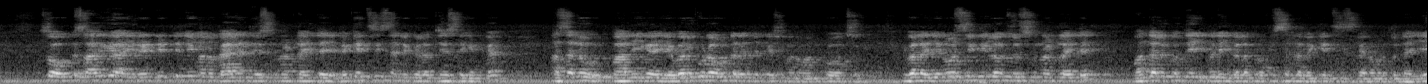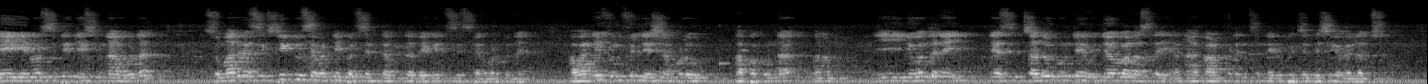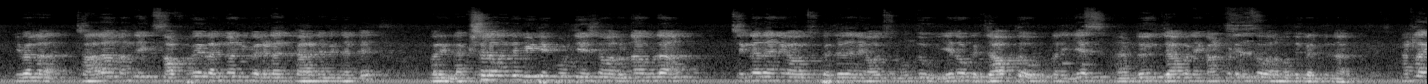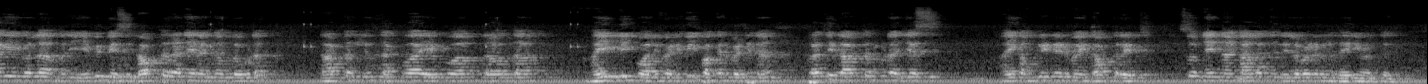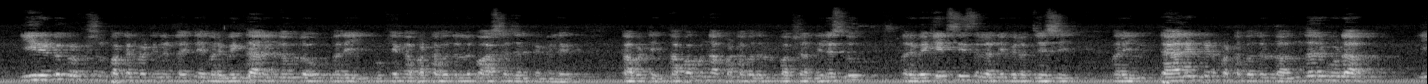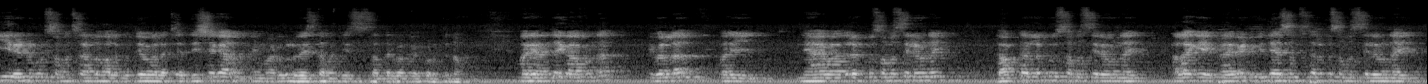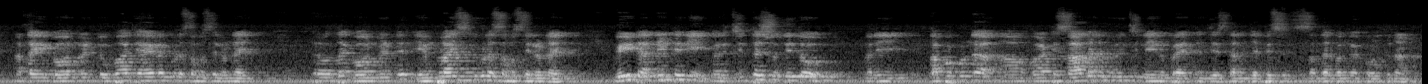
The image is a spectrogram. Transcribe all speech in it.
సో ఒక్కసారిగా ఈ రెండింటిని మనం బ్యాలెన్స్ చేసుకున్నట్లయితే వేకెన్సీస్ అన్ని ఫిలప్ చేస్తే కనుక అసలు ఖాళీగా ఎవరు కూడా ఉంటారని చెప్పేసి మనం అనుకోవచ్చు. ఇవాళ యూనివర్సిటీలో చూసుకున్నట్లయితే వందల కొద్ది మరి ఇవాళ ప్రొఫెసర్ల వేకెన్సీస్ కనబడుతున్నాయి. ఏ యూనివర్సిటీ తీసుకున్నా కూడా సుమారుగా sixty to seventy percent of the vacancies కనబడుతున్నాయి. అవన్నీ ఫుల్ఫిల్ చేసినప్పుడు తప్పకుండా మనం ఈ యువతని చదువుకుంటే ఉద్యోగాలు వస్తాయి అన్న కాన్ఫిడెన్స్ నిరూపించే దిశగా వెళ్ళొచ్చు. ఇవాళ చాలా మంది సాఫ్ట్వేర్ రంగానికి వెళ్ళడానికి కారణం ఏంటంటే మరి లక్షల మంది బీటెక్ పూర్తి చేసిన వాళ్ళు ఉన్నా కూడా చిన్నదాన్ని కావచ్చు పెద్దదాన్ని కావచ్చు ముందు ఏదో ఒక జాబ్తో మరి ఎస్ ఐఎమ్ డూయింగ్ జాబ్ అనే కాన్ఫిడెన్స్తో వాళ్ళ ముందుకు వెళ్తున్నారు. అట్లాగే ఇవాళ మరి ఏబిపిఎస్ డాక్టర్ అనే రంగంలో కూడా డాక్టర్లు తక్కువ ఎక్కువ తర్వాత హైలీ క్వాలిఫైడ్కి పక్కన పెట్టిన ప్రతి డాక్టర్ కూడా yes I completed my doctorate so నేను నా కాలంలో నిలబడగల ధైర్యం ఉంటుంది. ఈ రెండు ప్రొఫెషన్ పక్కన పెట్టినట్లయితే మరి మిగతా రంగంలో మరి ముఖ్యంగా పట్టభద్రులకు ఆశ్చర్యజనకంగా లేదు. కాబట్టి తప్పకుండా పట్టభద్రుల పక్షాన్ని నిలుస్తూ మరి వేకెన్సీస్లన్నీ ఫిలప్ చేసి మరి టాలెంటెడ్ పట్టభద్రులు అందరూ కూడా ఈ రెండు మూడు సంవత్సరాల్లో వాళ్ళకు ఉద్యోగాలు వచ్చే దిశగా మేము అడుగులు వేస్తామని చేసి సందర్భంగా కొడుతున్నాం మరి అంతేకాకుండా ఇవల్ల మరి న్యాయవాదులకు సమస్యలు ఉన్నాయి డాక్టర్లకు సమస్యలు ఉన్నాయి అలాగే ప్రైవేట్ విద్యా సంస్థలకు సమస్యలు ఉన్నాయి అట్లాగే గవర్నమెంట్ ఉపాధ్యాయులకు కూడా సమస్యలు ఉన్నాయి. తర్వాత గవర్నమెంట్ ఎంప్లాయీస్కి కూడా సమస్యలు ఉన్నాయి. వీటన్నింటినీ మరి చిత్తశుద్ధితో మరి తప్పకుండా వాటి సాధన గురించి నేను ప్రయత్నం చేస్తానని చెప్పేసి సందర్భంగా కోరుతున్నాను.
